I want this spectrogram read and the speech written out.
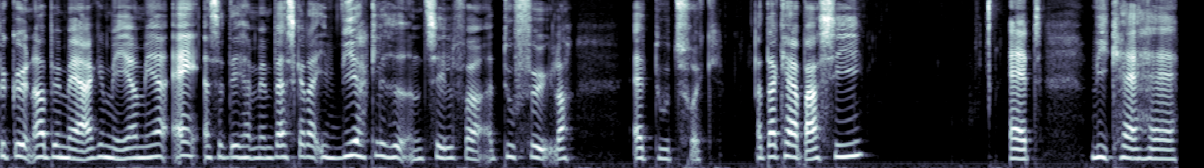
begynder at bemærke mere og mere af. Altså det her med, hvad skal der i virkeligheden til, for at du føler, at du er tryg. Og der kan jeg bare sige, at vi kan have,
